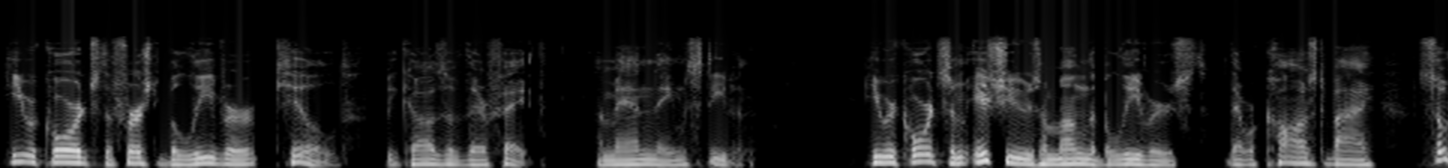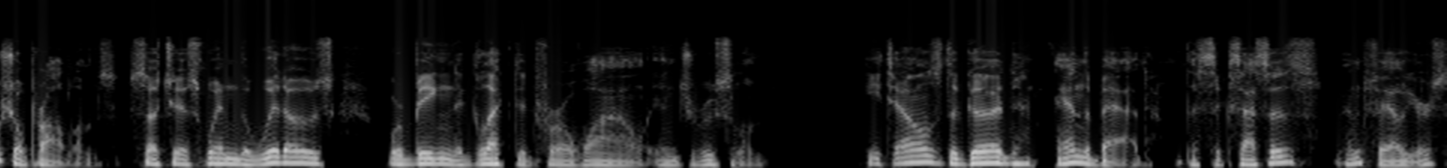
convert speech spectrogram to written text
He records the first believer killed because of their faith, a man named Stephen. He records some issues among the believers that were caused by social problems, such as when the widows were being neglected for a while in Jerusalem. He tells the good and the bad, the successes and failures,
